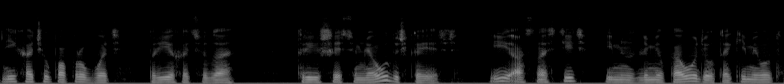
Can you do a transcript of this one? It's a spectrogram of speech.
И хочу попробовать приехать сюда. 3,6 у меня удочка есть. И оснастить именно для мелководья вот такими вот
